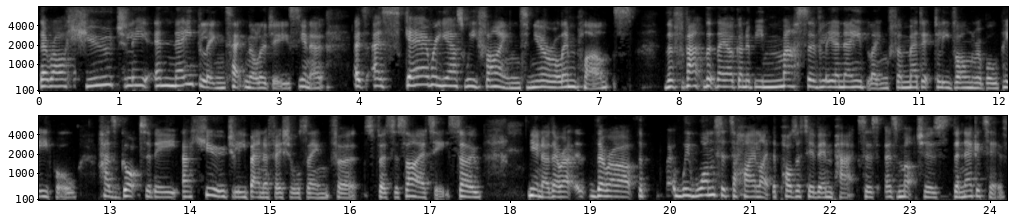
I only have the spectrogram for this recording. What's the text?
there are hugely enabling technologies. You know, as, as scary as we find neural implants, the fact that they are going to be massively enabling for medically vulnerable people has got to be a hugely beneficial thing for for society so you know there are there are the we wanted to highlight the positive impacts as, as much as the negative.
